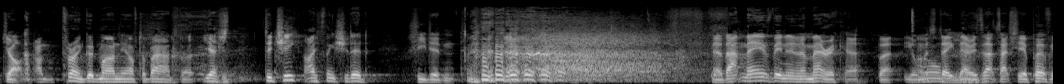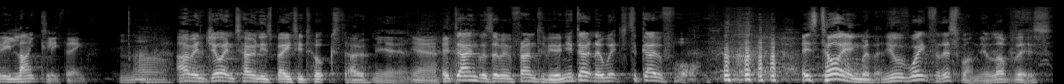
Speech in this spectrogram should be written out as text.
John, I'm throwing good money after bad, but yes, did she? I think she did. she didn't. Now, that may have been in America, but your oh, mistake there is that's actually a perfectly likely thing. Mm. Ah. I'm enjoying Tony's baited hooks, though. Yeah. Yeah. It dangles them in front of you, and you don't know which to go for. it's toying with it. You'll wait for this one, you'll love this.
